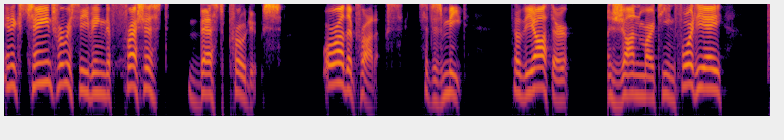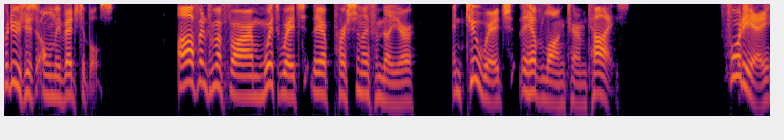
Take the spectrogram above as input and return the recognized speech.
in exchange for receiving the freshest, best produce, or other products, such as meat, though the author, Jean Martin Fortier, produces only vegetables, often from a farm with which they are personally familiar and to which they have long term ties. Fortier,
